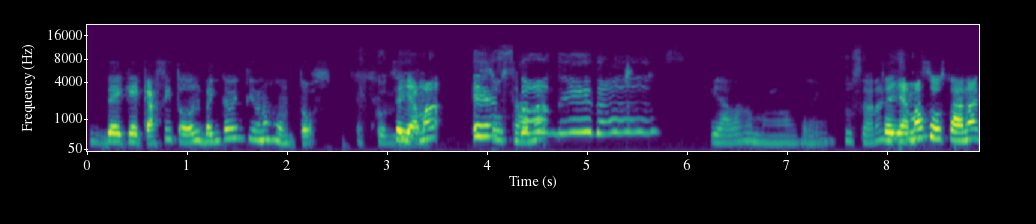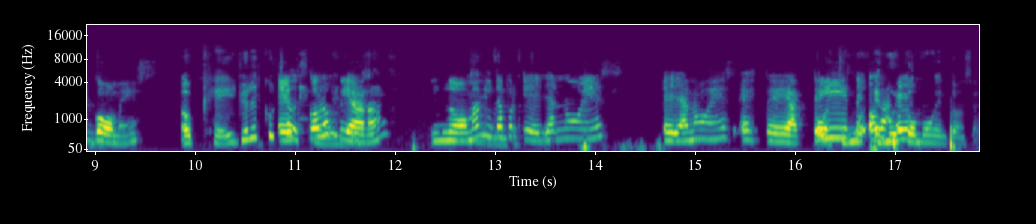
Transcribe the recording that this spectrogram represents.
de que casi todo el 2021 juntos. Escondida. Se llama Susana, Escondida. La madre. Susana. Se ¿qué llama Susana Gómez. Ok, yo le escucho Es colombiana. No, mamita, porque ella no es, ella no es este Oh, es, actriz, es muy, o es sea, muy ella- común entonces.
